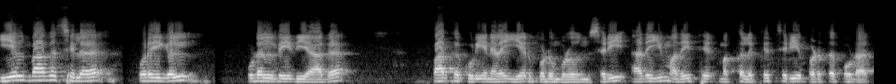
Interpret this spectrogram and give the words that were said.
இயல்பாக சில குறைகள் உடல் ரீதியாக பார்க்கக்கூடிய நிலை ஏற்படும் பொழுதும் சரி அதையும் அதை மக்களுக்கு தெரியப்படுத்தக்கூடாது.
